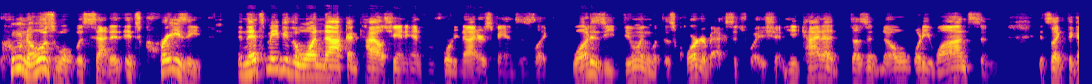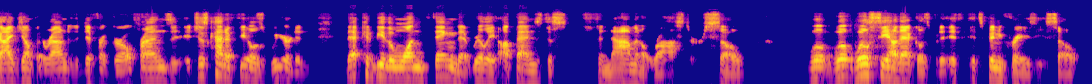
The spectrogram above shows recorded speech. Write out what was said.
who knows what was said? It, it's crazy. And that's maybe the one knock on Kyle Shanahan from 49ers fans is like, what is he doing with this quarterback situation? He kind of doesn't know what he wants. And it's like the guy jumping around to the different girlfriends. It, it just kind of feels weird. And that could be the one thing that really upends this phenomenal roster. So we'll, we'll, we'll see how that goes, but it, it's been crazy. So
